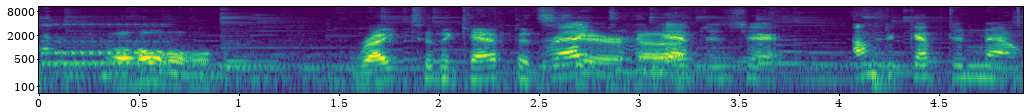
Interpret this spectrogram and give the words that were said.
Oh, right to the captain's Right chair, to the huh? captain's chair. I'm the captain now.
